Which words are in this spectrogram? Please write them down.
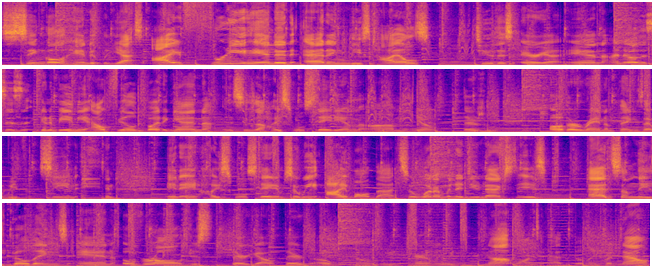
single-handedly, yes, I free-handed adding these tiles to this area. And I know this is gonna be in the outfield, but again, this is a high school stadium. Um, you know, there's other random things that we've seen in, in a high school stadium. So we eyeballed that. So what I'm gonna do next is add some of these buildings and overall just there you go there's oh no we apparently we do not want to add the building but now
